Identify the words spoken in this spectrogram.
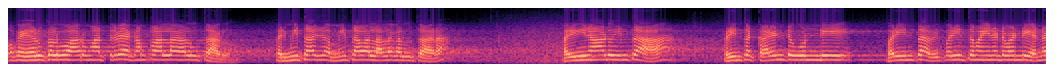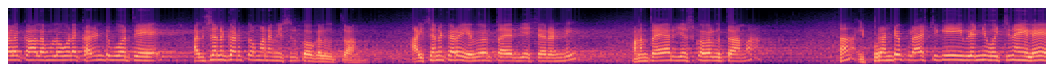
ఒక ఎరుకల వారు మాత్రమే ఆ గంప అల్లగలుగుతారు. మరి మిగతా మిగతా వాళ్ళు అల్లగలుగుతారా? మరి ఈనాడు ఇంత మరి ఇంత కరెంటు ఉండి మరి ఇంత విపరీతమైనటువంటి ఎండల కాలంలో కూడా కరెంటు పోతే అవిసనకరతో మనం విసురుకోగలుగుతాం అవిసనకర ఎవరు తయారు చేశారండి? మనం తయారు చేసుకోగలుగుతామా? ఇప్పుడంటే ప్లాస్టిక్ ఇవన్నీ వచ్చినాయిలే.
